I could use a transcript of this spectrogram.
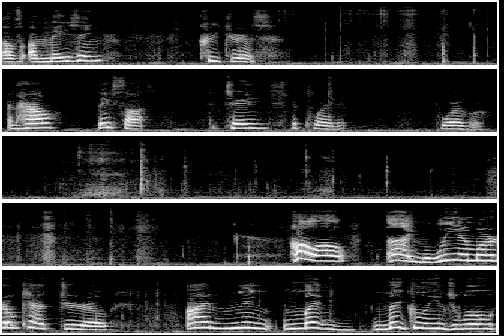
of amazing creatures and how they sought to change the planet forever. Hello, I'm Leonardo Castro. I'm Michelangelo,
